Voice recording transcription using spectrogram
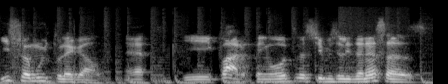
Isso é muito legal, né? E claro, tem outros tipos de lideranças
